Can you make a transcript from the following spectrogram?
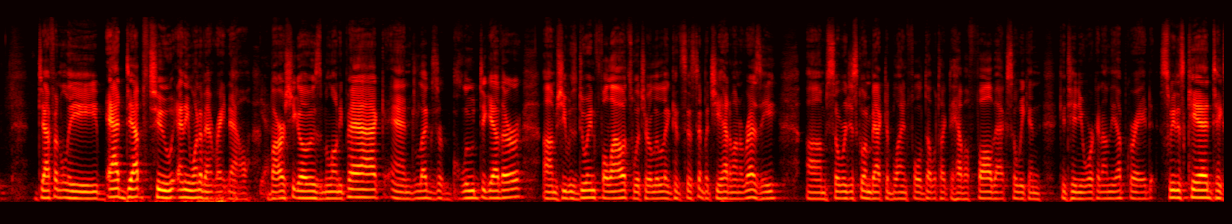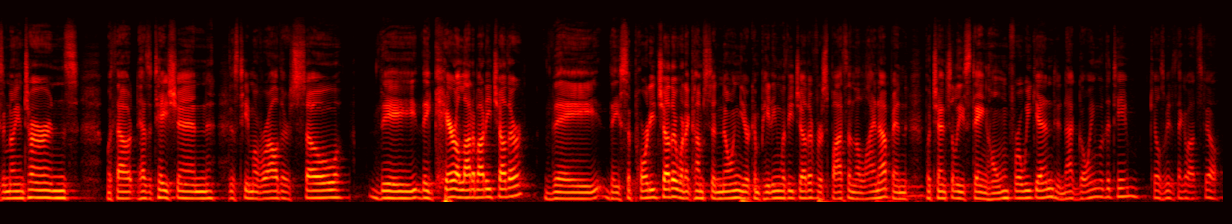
definitely add depth to any one event right now. Yeah. Bar she goes Maloney pack and legs are glued together. Um, she was doing full outs, which are a little inconsistent, but she had them on a resi. Um, so we're just going back to blindfold double tuck to have a fallback so we can continue working on the upgrade. Sweetest kid takes a million turns without hesitation. This team overall, they're so they they care a lot about each other. They they support each other when it comes to knowing you're competing with each other for spots in the lineup and potentially staying home for a weekend and not going with the team. Kills me to think about still.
